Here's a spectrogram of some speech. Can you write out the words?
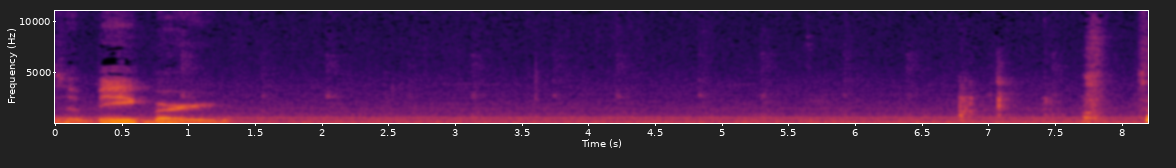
is a big bird.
